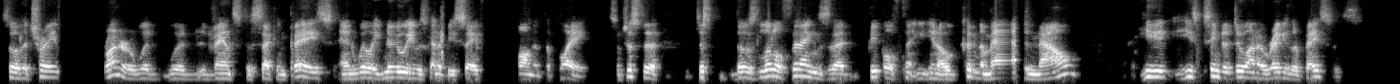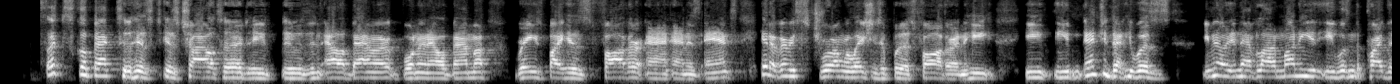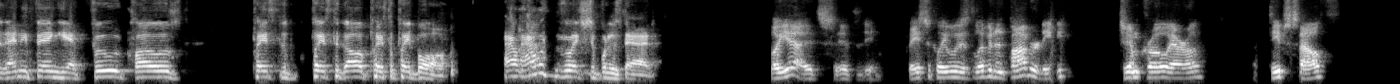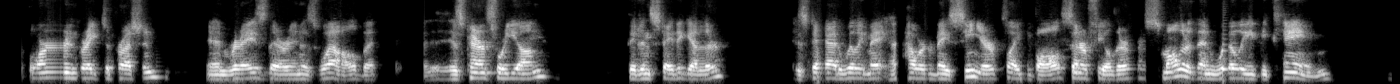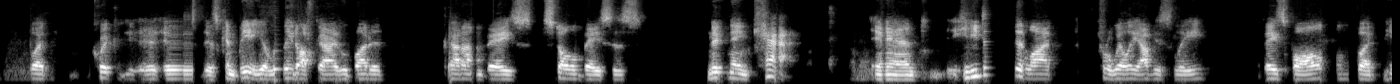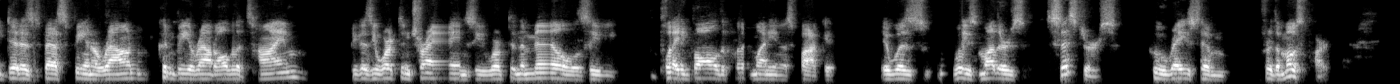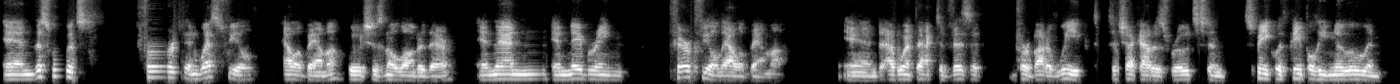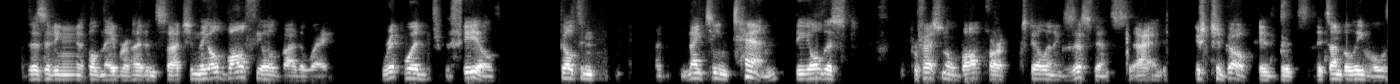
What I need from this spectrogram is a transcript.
so the trade runner would would advance to second base, and Willie knew he was going to be safe long at the plate. So just a just those little things that people think you know couldn't imagine now, he he seemed to do on a regular basis. Let's go back to his, his childhood. He, he was in Alabama, born in Alabama, raised by his father and, and his aunts. He had a very strong relationship with his father, and he, he he mentioned that he was even though he didn't have a lot of money, he wasn't deprived of anything. He had food, clothes, place to place to go, place to play ball. How how was his relationship with his dad? Well, yeah, it's it's it basically was living in poverty, Jim Crow era, deep South, born in Great Depression and raised therein as well. But his parents were young; they didn't stay together. His dad, Willie May, Howard May Sr., played ball, center fielder, smaller than Willie became, but quick as, as can be, a leadoff guy who butted, got on base, stole bases, nicknamed Cat. And he did a lot for Willie, obviously, baseball, but he did his best being around, couldn't be around all the time because he worked in trains, he worked in the mills, he played ball to put money in his pocket. It was Willie's mother's sisters who raised him for the most part. And this was first in Westfield, Alabama, which is no longer there, and then in neighboring Fairfield, Alabama. And I went back to visit for about a week to check out his roots and speak with people he knew and visiting his old neighborhood and such. And the old ball field, by the way, Rickwood Field, built in uh, 1910, the oldest professional ballpark still in existence. I, you should go. It, it's it's unbelievable,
